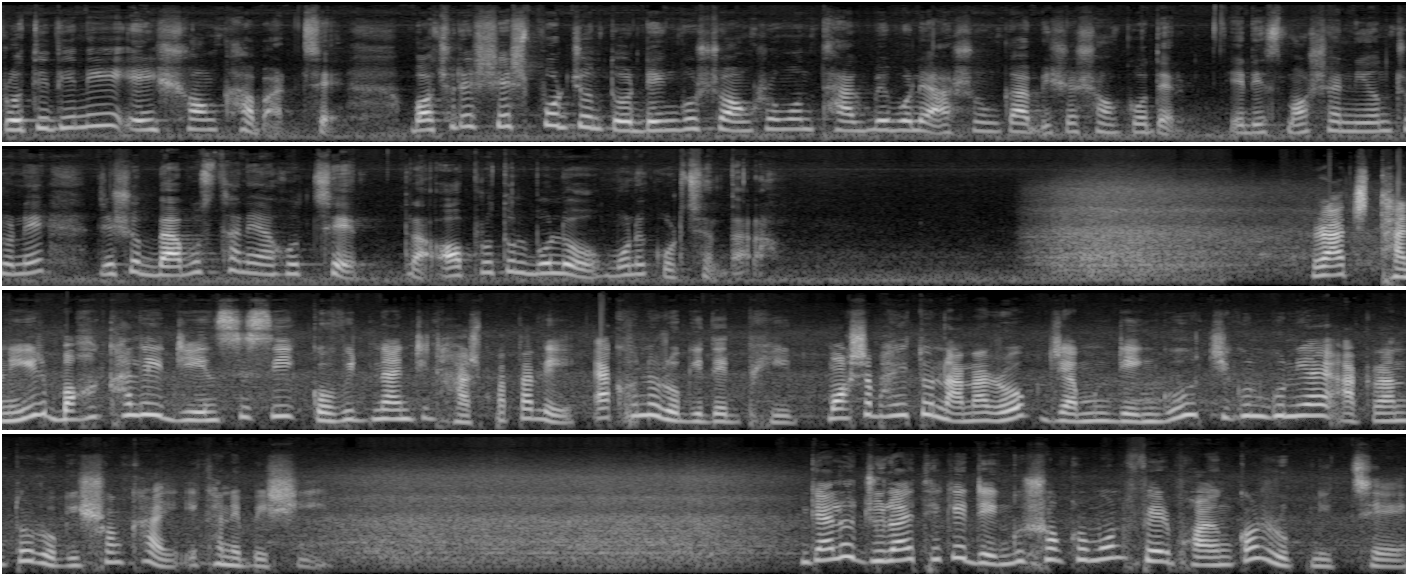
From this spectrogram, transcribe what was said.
প্রতিদিনই এই সংখ্যা বাড়ছে। বছরের শেষ পর্যন্ত ডেঙ্গু সংক্রমণ থাকবে বলে আশঙ্কা বিশেষজ্ঞদের। এডিস মশা নিয়ন্ত্রণে যেসব ব্যবস্থা নেওয়া হচ্ছে, তা অপ্রতুল বলেও মনে করছেন তারা। রাজধানীর মহাখালী ডিএনসিসি কোভিড নাইন্টিন হাসপাতালে এখনও রোগীদের ভিড়। মশাবাহিত নানা রোগ, যেমন ডেঙ্গু, চিকুনগুনিয়ায় আক্রান্ত রোগীর সংখ্যাই এখানে বেশি। গেল জুলাই থেকে ডেঙ্গু সংক্রমণ ফের ভয়ঙ্কর রূপ নিচ্ছে।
